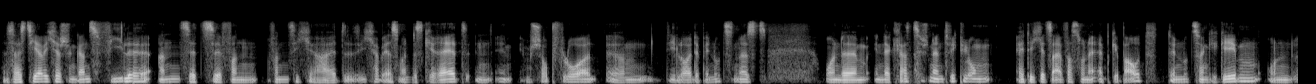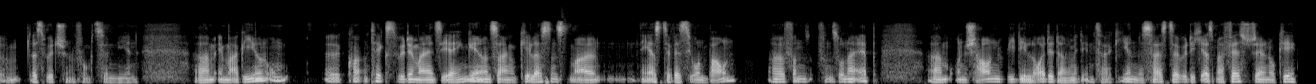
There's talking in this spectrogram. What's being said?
Das heißt, hier habe ich ja schon ganz viele Ansätze von, von Sicherheit. Ich habe erstmal das Gerät in, in, im Shopfloor, ähm, die Leute benutzen es und ähm, in der klassischen Entwicklung hätte ich jetzt einfach so eine App gebaut, den Nutzern gegeben und ähm, das wird schon funktionieren. Im agilen um Kontext würde man jetzt eher hingehen und sagen, okay, lass uns mal eine erste Version bauen äh, von, von so einer App ähm, und schauen, wie die Leute damit interagieren. Das heißt, da würde ich erstmal feststellen, okay,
